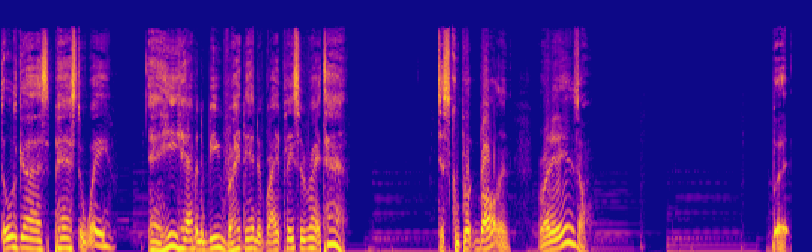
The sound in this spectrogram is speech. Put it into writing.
those guys passed away, and he happened to be right there in the right place at the right time to scoop up the ball and run it in zone. But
